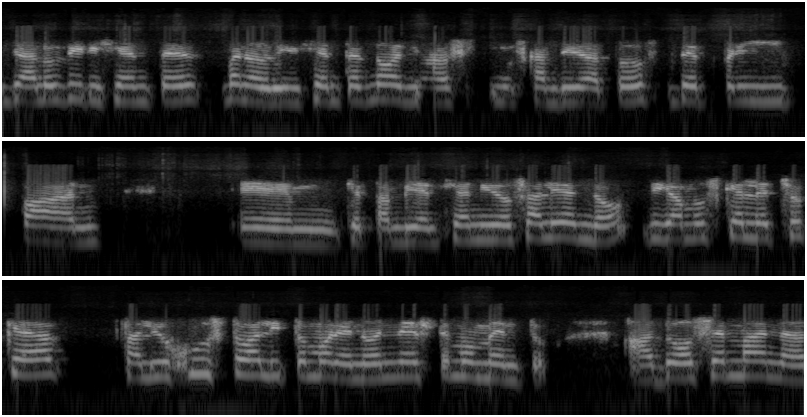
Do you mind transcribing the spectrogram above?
ya los dirigentes, bueno, los dirigentes no, más los candidatos de PRI, PAN, em, que también se han ido saliendo, digamos que el hecho queda salió justo Alito Moreno en este momento, a dos semanas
